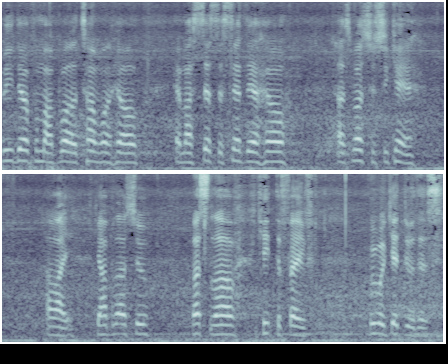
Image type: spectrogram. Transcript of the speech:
be there for my brother Tom Hill and my sister Cynthia Hill as much as you can. All right. God bless you. Much love. Keep the faith. We will get through this.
